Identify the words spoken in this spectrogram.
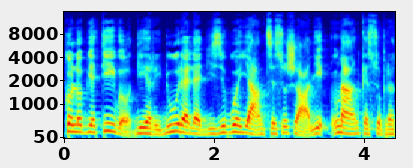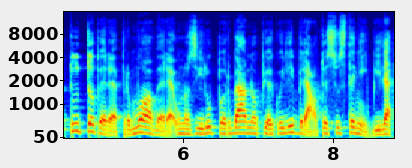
con l'obiettivo di ridurre le disuguaglianze sociali ma anche e soprattutto per promuovere uno sviluppo urbano più equilibrato e sostenibile.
